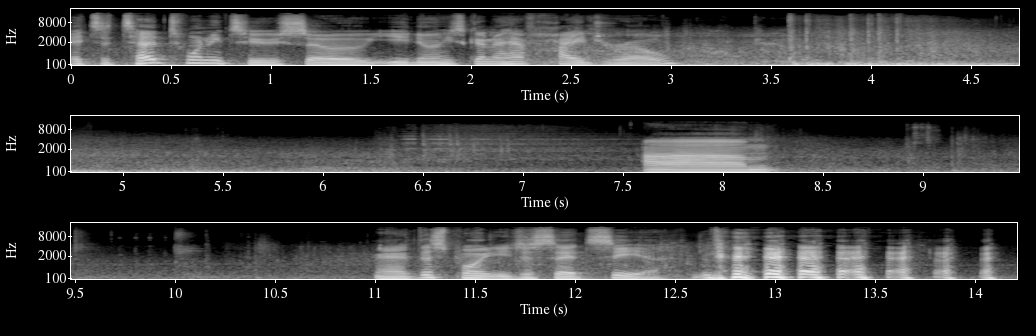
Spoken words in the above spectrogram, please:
It's a T-22, so you know he's gonna have hydro. Um. And at this point, you just said, "See ya."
